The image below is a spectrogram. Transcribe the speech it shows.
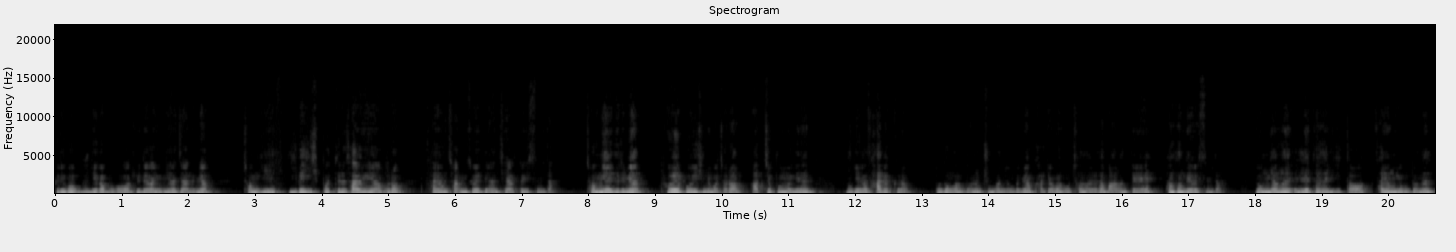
그리고 무게가 무거워 휴대가 용이하지 않으며 전기 220V를 사용해야 하므로 사용 장소에 대한 제약도 있습니다. 정리해드리면 표에 보이시는 것처럼 압축 분무기는 무게가 400g, 노동 강도는 중간 정도며 가격은 5,000원에서 만원대에 형성되어 있습니다. 용량은 1리터에서 2리터, 사용 용도는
